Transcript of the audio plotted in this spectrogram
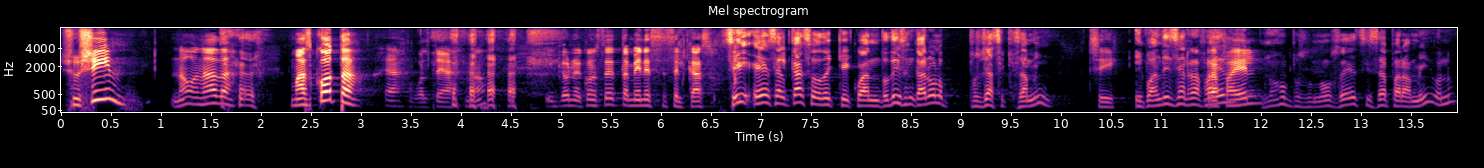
Shushin. No, nada. Mascota. Ya, voltea, ¿no? Y con, con usted también ese es el caso. Sí, es el caso de que cuando dicen Carolo, pues ya sé que es a mí. Sí. Y cuando dicen Rafael, Rafael. no, pues no sé si sea para mí o no.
